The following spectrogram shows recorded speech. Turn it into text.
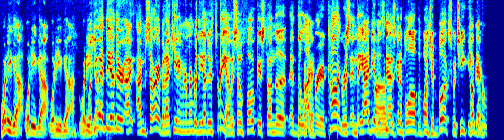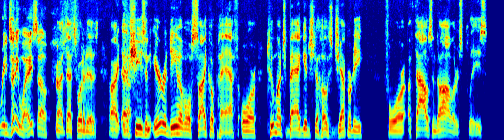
What do you got? What do you got? What do you got? What do you well, you had the other. I, I'm sorry, but I can't even remember the other three. I was so focused on the the Library of Congress and the idea this Um, guy's going to blow up a bunch of books, which he, he Okay. never reads anyway. So Right, that's what it is. All right, Yeah. uh, she's an irredeemable psychopath or too much baggage to host Jeopardy for a thousand dollars, please.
